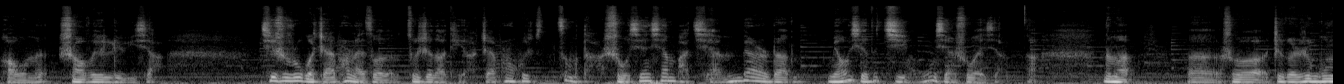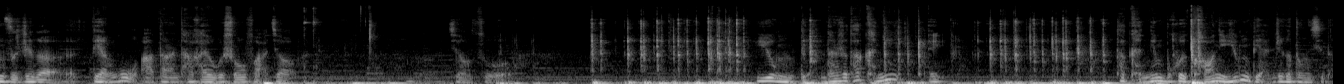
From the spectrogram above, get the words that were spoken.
好，我们稍微捋一下。其实如果翟胖来做的做这道题啊，翟胖会这么答：首先先把前边的描写的景物先说一下啊。那么，呃，说这个任公子这个典故啊，当然他还有个手法叫叫做。用典，但是他肯定，哎，他肯定不会考你用典这个东西的，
